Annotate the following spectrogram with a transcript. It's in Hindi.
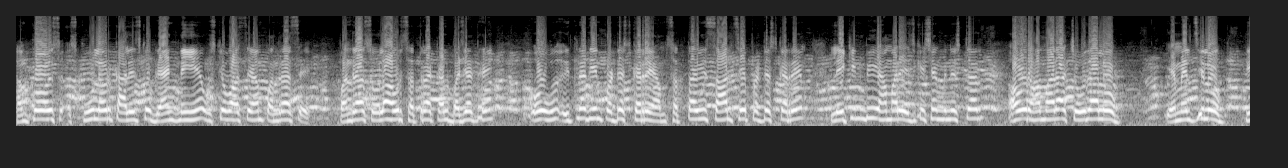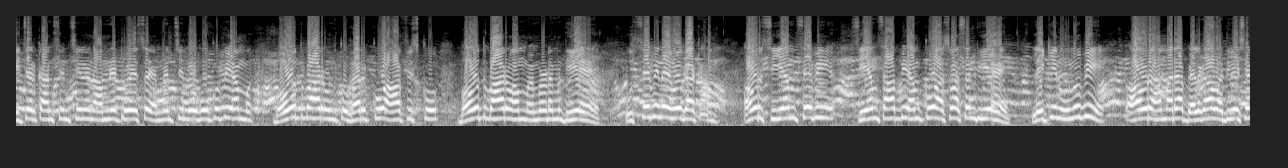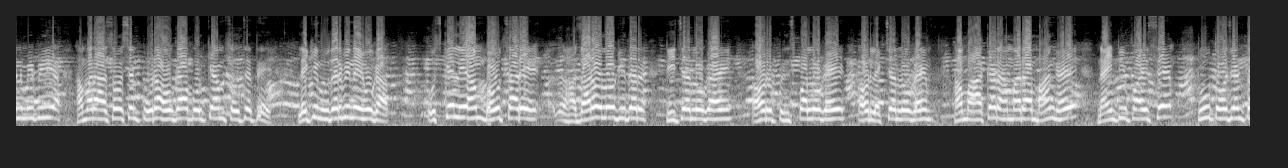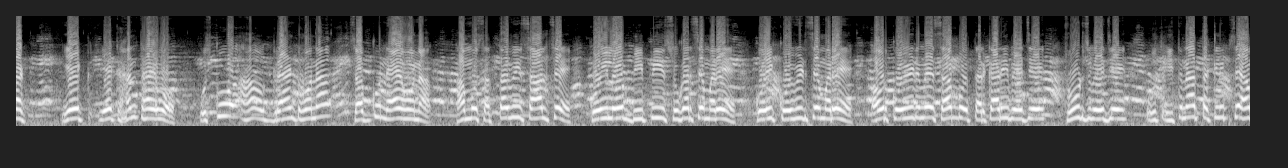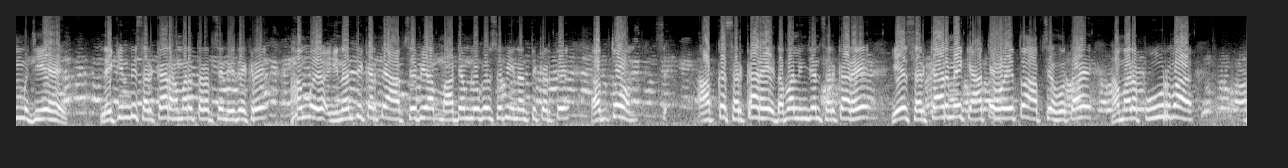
हमको स्कूल और कॉलेज को ग्रांट नहीं है। उसके वास्ते हम 15 से 15, 16 और 17 कल बजट है। वो इतने दिन प्रोटेस्ट कर रहे हैं। हम सत्ताईस साल से प्रोटेस्ट कर रहे हैं। लेकिन भी हमारे एजुकेशन मिनिस्टर और हमारा चौदह लोग एमएलसी लोग टीचर कॉन्स्टिट्यूंसी में नॉमिनेट हुए। से एमएलसी लोगों को भी हम बहुत बार उनको घर को ऑफ़िस को बहुत बार हम मेमोरेंडम दिए हैं। उससे भी नहीं होगा काम। और सीएम से भी सीएम साहब भी हमको आश्वासन दिए हैं। लेकिन उन्होंने भी और हमारा बेलगांव अधिवेशन में भी हमारा आश्वासन पूरा होगा बोल के हम सोचे थे। लेकिन उधर भी नहीं होगा। उसके लिए हम बहुत सारे, हज़ारों लोग इधर, टीचर लोग आए और प्रिंसिपल लोग हैं और लेक्चर लोग हैं हम आकर हमारा मांग है 95 से 2000 तक। एक एक हंत है वो। उसको हाँ, ग्रांट होना सबको न्याय होना। हम सत्तावीस साल से कोई लोग बीपी शुगर से मरे कोई कोविड से मरे और कोविड में सब तरकारी भेजे फ्रूट्स भेजे इतना तकलीफ़ से हम जिए हैं। लेकिन भी सरकार हमारा तरफ़ से नहीं देख रहे। हम विनंती करते आपसे भी आप माध्यम लोगों से भी विनंती करते। अब तो आपका सरकार है डबल इंजन सरकार है ये सरकार में क्या तो होए तो आपसे होता है। हमारा पूर्व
